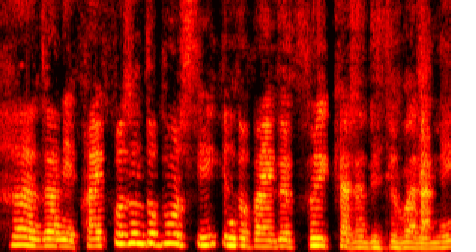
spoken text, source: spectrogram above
হ্যাঁ জানি। ফাইভ পর্যন্ত পড়ছি কিন্তু পরীক্ষাটা দিতে পারিনি।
